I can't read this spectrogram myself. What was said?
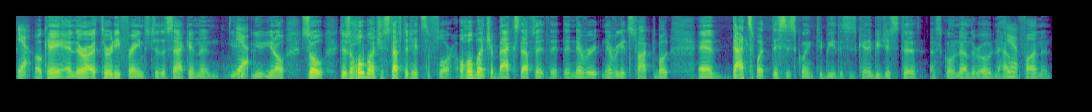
Yeah. Okay, and there are thirty frames to the second, and you, Yeah. you, you know, so there's a whole bunch of stuff that hits the floor, a whole bunch of back stuff that, that, that never never gets talked about, and that's what this is going to be. This is going to be just uh, us going down the road and having Yep. fun, and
